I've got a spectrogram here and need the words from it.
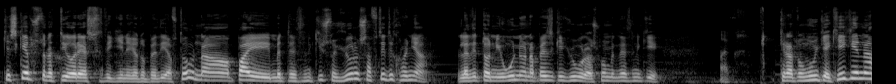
Και σκέψου τώρα τι ωραία συνθήκη είναι για το παιδί αυτό να πάει με την εθνική στο Euro σε αυτή τη χρονιά. Δηλαδή τον Ιούνιο να παίζει και Euro, ας πούμε, με την εθνική. Εντάξει. Και να τον δουν και εκεί και να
